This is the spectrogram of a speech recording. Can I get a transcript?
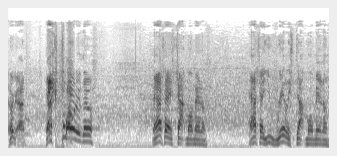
Oh God. That exploded though. That's how you stop momentum. That's how you really stop momentum.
